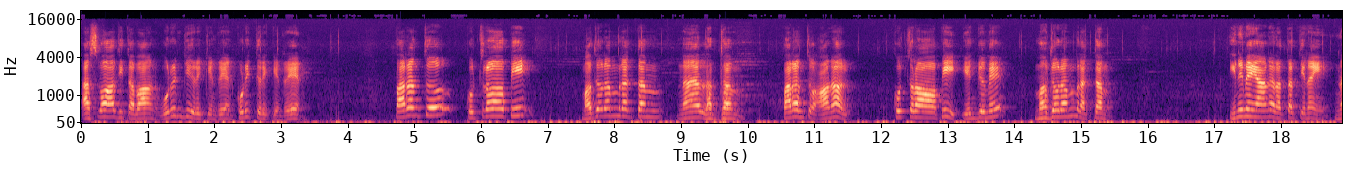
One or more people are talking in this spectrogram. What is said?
அஸ்வாதித்தவான் உறிஞ்சி இருக்கின்றேன் குடித்திருக்கின்றேன். பரந்து குத்ராபி மதுரம் ரத்தம் ந லப்தம். பரந்து ஆனால் குத்ராபி எங்குமே மதுரம் ரத்தம் இனிமையான இரத்தத்தினை ந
